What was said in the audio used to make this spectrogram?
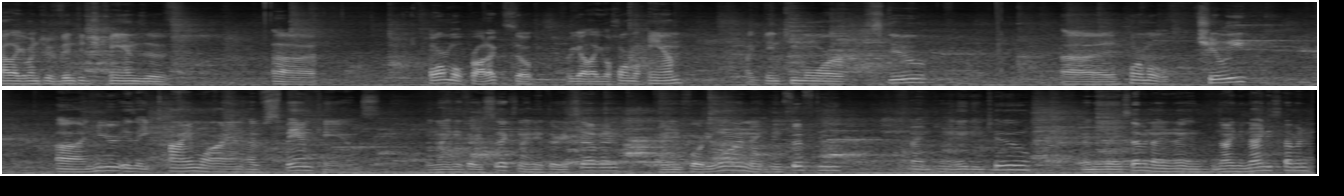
Got like a bunch of vintage cans of uh, Hormel products. So we got like the Hormel ham, like Dinty Moore stew, uh, Hormel chili. Uh, and here is a timeline of spam cans. In 1936, 1937, 1941, 1950, 1982, 1987, 1997. And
